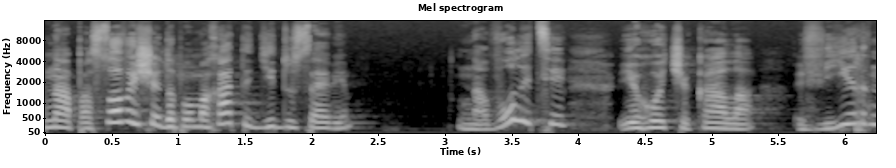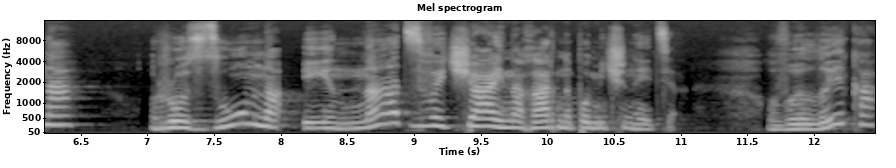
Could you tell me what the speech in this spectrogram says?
на пасовище допомагати дідусеві. На вулиці його чекала вірна, розумна і надзвичайно гарна помічниця, велика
